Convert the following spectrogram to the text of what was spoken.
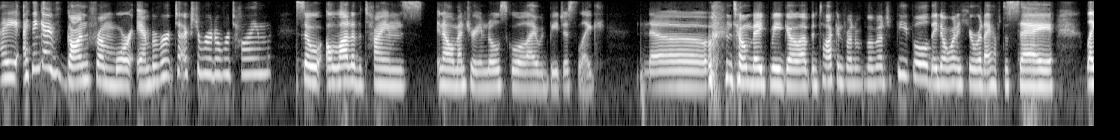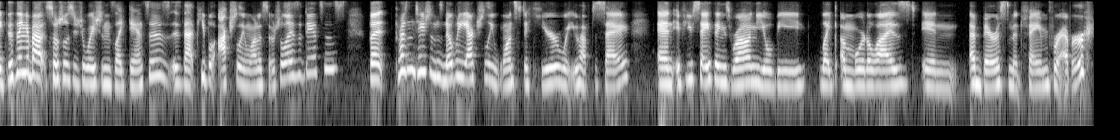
I I think I've gone from more ambivert to extrovert over time. So a lot of the times in elementary and middle school, I would be just like no, don't make me go up and talk in front of a bunch of people. They don't want to hear what I have to say. Like the thing about social situations like dances is that people actually want to socialize at dances, but presentations nobody actually wants to hear what you have to say. And if you say things wrong, you'll be like immortalized in embarrassment fame forever.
